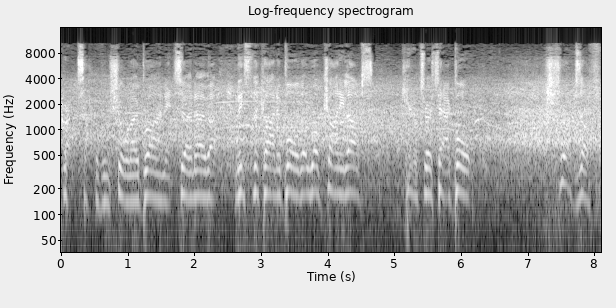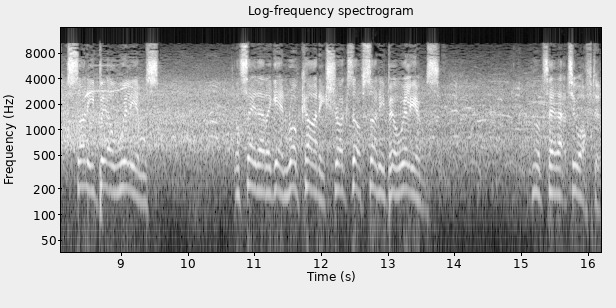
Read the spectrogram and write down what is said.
Great tackle from Sean O'Brien. It turned over. This is the kind of ball that Rob Kearney loves. Counter-attack ball. Shrugs off Sonny Bill Williams. I'll say that again. Rob Kearney shrugs off Sonny Bill Williams. I'll say that too often.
